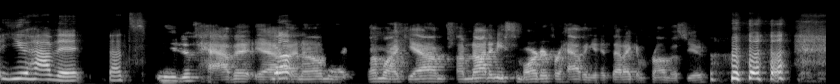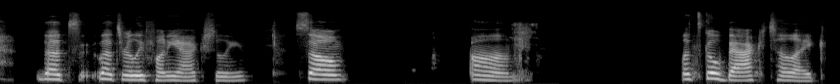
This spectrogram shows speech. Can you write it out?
you have it. That's you just have it. Yeah, yep. I know. I'm like, I'm like, yeah, I'm, I'm not any smarter for having it. That I can promise you. that's that's really funny, actually. So, um, let's go back to like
